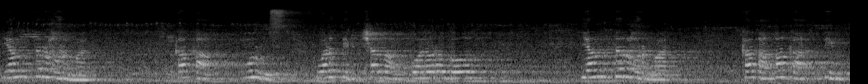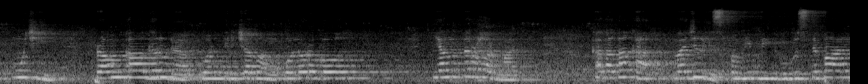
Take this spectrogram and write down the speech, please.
Yang terhormat Kakak Ngurus Kuartir Cabang Ponorogo. Yang terhormat Kakak-kakak tim Muji Pramuka Garuda Kuartir Cabang Ponorogo. Yang terhormat kakak-kakak majelis pembimbing gugus depan,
